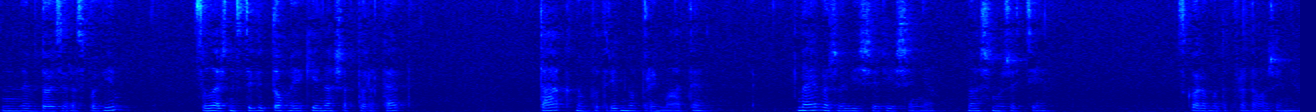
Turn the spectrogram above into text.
невдовзі розповім. В залежності від того, який наш авторитет, так нам потрібно приймати найважливіші рішення в нашому житті. Скоро буде продовження.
